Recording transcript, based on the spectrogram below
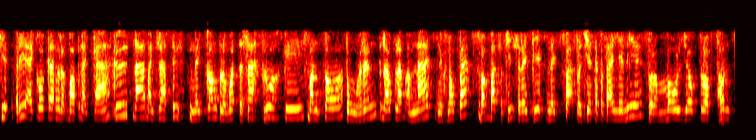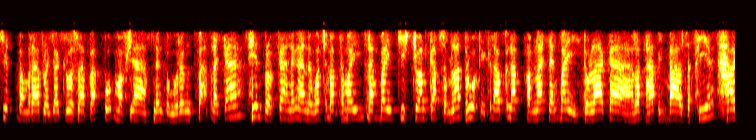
ជាតិរីឯគោលការណ៍របស់ផ្ដាច់ការគឺដើរបញ្ច្រាស់ទិសនៃកងប្រវត្តិសាស្ត្រព្រោះគេបន្តពង្រឹងក្តោបក្តាប់អំណាចនៅក្នុងបកបំបត្តិសិទ្ធិសេរីភាពនៃបកប្រជាធិបតេយ្យនានាប្រមូលយកទ្រព្យធនជាតិបំរើប្រយោជន៍គ្រួសារបកពួកម៉ាហ្វ្យានិងពង្រឹងបកផ្ដាច់ការហ៊ានប្រកាសនិងអនុវត្តច្បាប់ថ្មីដើម្បីជិះជាន់កាប់សម្លាប់ព្រោះគេក្តោបក្តាប់អំណាចទាំង3តុលាការរដ្ឋាភិបាលសភាហើយ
